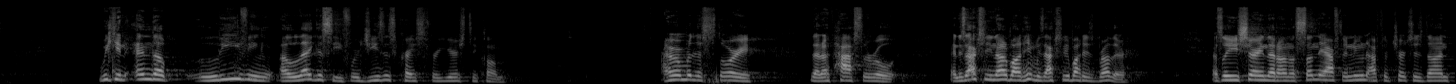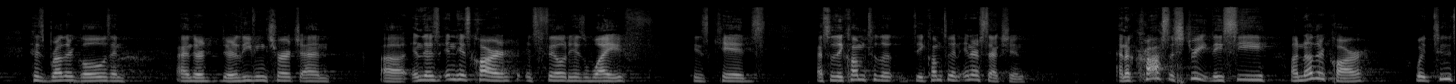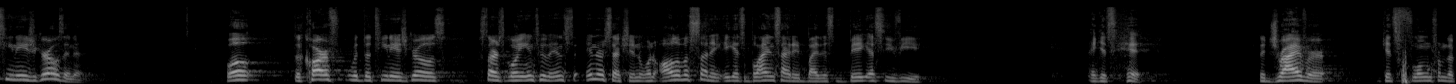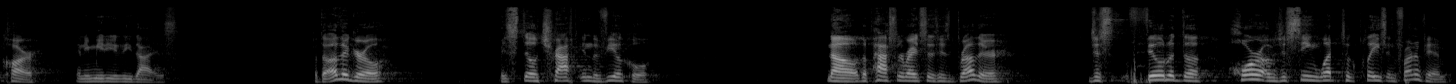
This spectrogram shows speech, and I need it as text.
We can end up leaving a legacy for Jesus Christ for years to come. I remember this story that a pastor wrote, and it's actually not about him, it's actually about his brother. And so he's sharing that on a Sunday afternoon after church is done, his brother goes and, and they're, they're leaving church, and uh, in, this, in his car, it's filled his wife, his kids. And so they come, to the, they come to an intersection, and across the street, they see another car with two teenage girls in it. Well, the car with the teenage girls starts going into the intersection when all of a sudden it gets blindsided by this big SUV and gets hit. The driver gets flown from the car and immediately dies. But the other girl is still trapped in the vehicle. Now, the pastor writes that his brother, just filled with the horror of just seeing what took place in front of him,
